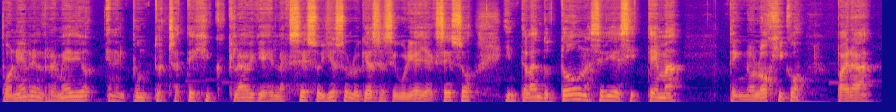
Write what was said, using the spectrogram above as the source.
poner el remedio en el punto estratégico y clave que es el acceso, y eso es lo que hace seguridad y acceso, instalando toda una serie de sistemas tecnológicos para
